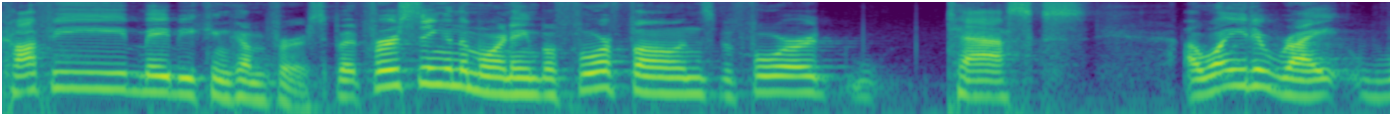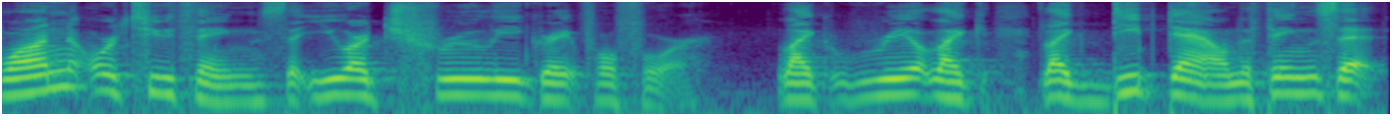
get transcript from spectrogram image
coffee maybe can come first, but first thing in the morning, before phones, before tasks, I want you to write one or two things that you are truly grateful for. Like real like like deep down, the things that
